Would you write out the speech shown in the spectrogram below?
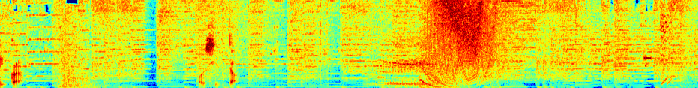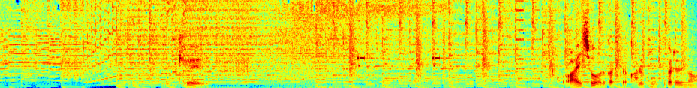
でいくから。よし、いった。オッケー。相性悪かったら軽く持ってかれるな。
